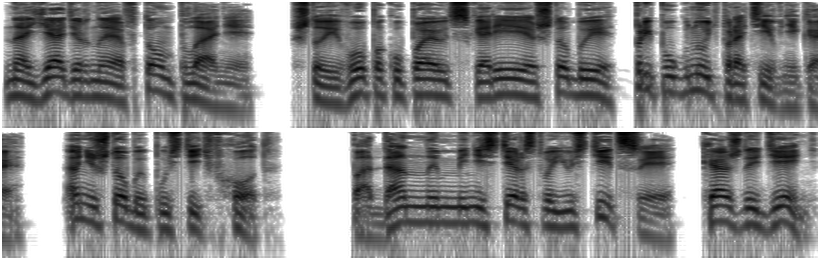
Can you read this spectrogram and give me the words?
на ядерное в том плане, что его покупают скорее, чтобы припугнуть противника, а не чтобы пустить в ход. По данным Министерства юстиции, каждый день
